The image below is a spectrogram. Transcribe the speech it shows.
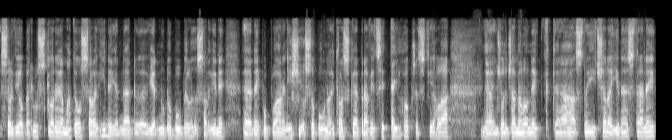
Silvio Berlusconi a Matteo Salvini. Jedné, v jednu dobu byl Salvini nejpopulárnější osobou na italské pravici, teď ho předstihla Eh, Georgia Meloni, která stojí v čele jiné strany.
